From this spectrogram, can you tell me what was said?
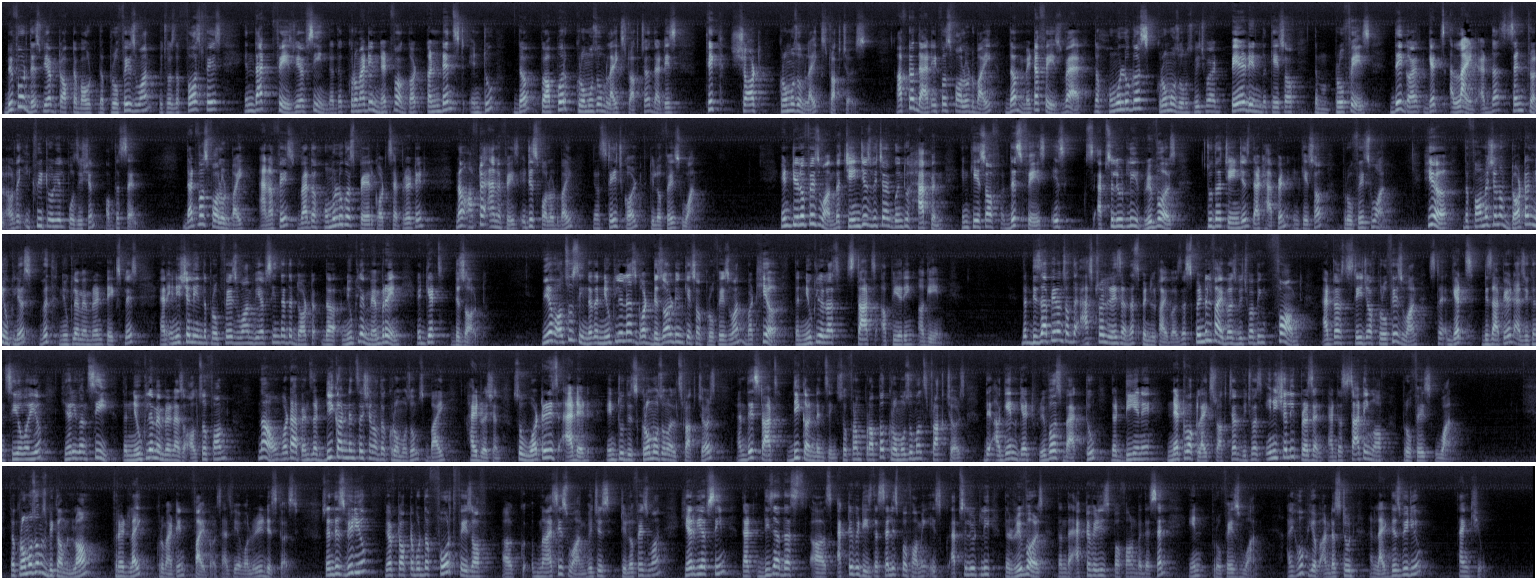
Before this, we have talked about the prophase 1 which was the first phase. In that phase, we have seen that the chromatin network got condensed into the proper chromosome-like structure that is thick, short chromosome-like structures. After that, it was followed by the metaphase where the homologous chromosomes which were paired in the case of the prophase, they got, gets aligned at the central or the equatorial position of the cell. That was followed by anaphase where the homologous pair got separated. Now after anaphase, it is followed by the stage called telophase 1. In telophase 1, the changes which are going to happen in case of this phase is absolutely reverse to the changes that happened in case of prophase 1. Here, the formation of daughter nucleus with nuclear membrane takes place and initially in the prophase 1 we have seen that the, daughter, the nuclear membrane it gets dissolved. We have also seen that the nucleolus got dissolved in case of prophase 1 but here the nucleolus starts appearing again. The disappearance of the astral rays and the spindle fibers. The spindle fibers which were being formed at the stage of prophase 1 gets disappeared as you can see over here. Here you can see the nuclear membrane has also formed. Now what happens the decondensation of the chromosomes by hydration. So water is added into these chromosomal structures and they start decondensing. So from proper chromosomal structures they again get reversed back to the DNA network like structure which was initially present at the starting of prophase 1. The chromosomes become long thread-like chromatin fibers as we have already discussed. So in this video, we have talked about the fourth phase of uh, meiosis 1 which is telophase 1. Here we have seen that these are the uh, activities the cell is performing is absolutely the reverse than the activities performed by the cell in prophase 1. I hope you have understood and liked this video. Thank you.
